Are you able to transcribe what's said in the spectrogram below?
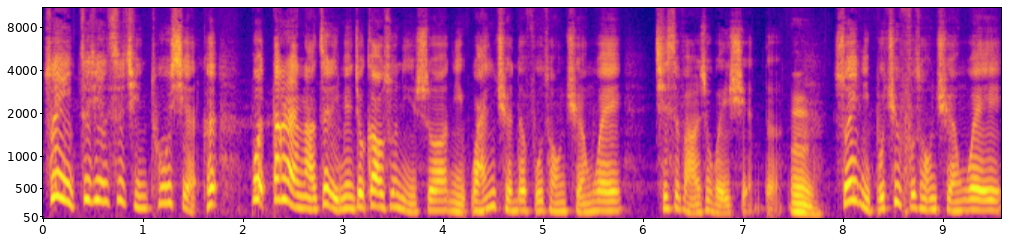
所以这件事情凸显，可不当然了，这里面就告诉你说，你完全的服从权威，其实反而是危险的。嗯，所以你不去服从权威，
